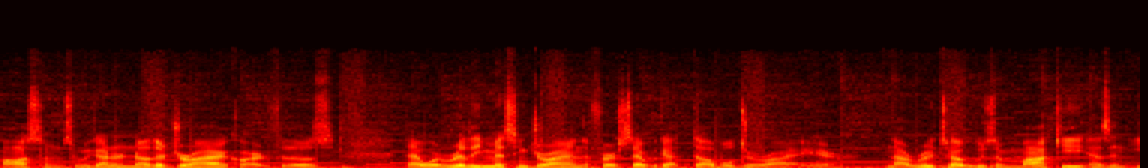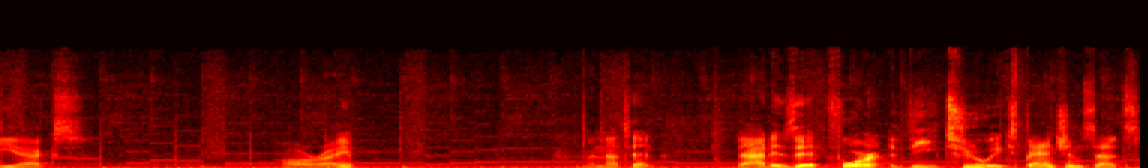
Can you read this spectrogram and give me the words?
Awesome. So we got another Jiraiya card for those that were really missing Jiraiya in the first set. We got double Jiraiya here. Naruto Uzumaki as an EX. Alright. And that's it. That is it for the two expansion sets.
